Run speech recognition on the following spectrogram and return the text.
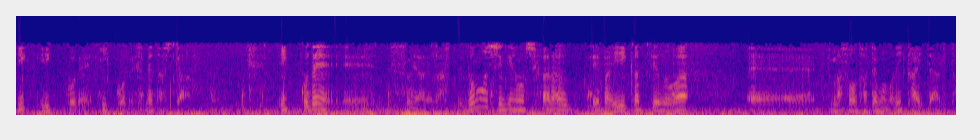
1個で、1個ですね、確か。1個で、えー、進められます。どの資源を支払えばいいかっていうのは、えー、まあ、その建物に書いてあると。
